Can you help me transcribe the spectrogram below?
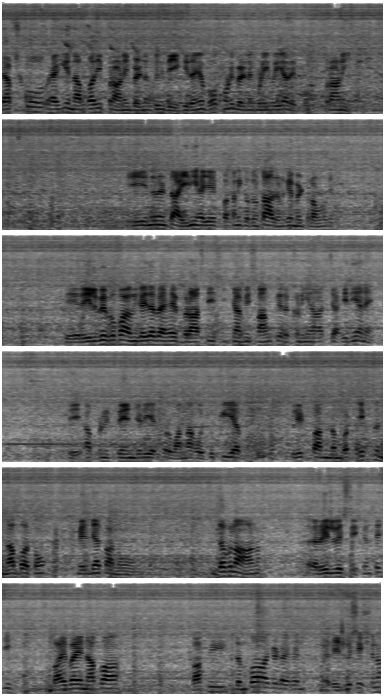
ਡੈਪਸਕੋ ਹੈਗੀ ਹੈ ਨਾਭਾ ਦੀ ਪੁਰਾਣੀ ਬਿਲਡਿੰਗ, ਤੁਸੀਂ ਦੇਖ ਹੀ ਰਹੇ ਹੋ, ਬਹੁਤ ਸੋਹਣੀ ਬਿਲਡਿੰਗ ਬਣੀ ਹੋਈ ਆ, ਦੇਖੋ, ਪੁਰਾਣੀ। ਇਹ ਇਹਨਾਂ ਨੇ ਢਾਈ ਨਹੀਂ, ਹਜੇ ਪਤਾ ਨਹੀਂ ਕਦੋਂ ਢਾਹ ਦੇਣਗੇ, ਮਿੰਟ ਲਾਉਣਗੇ। ਤੇ ਰੇਲਵੇ ਵਿਭਾਗ ਨੂੰ ਚਾਹੀਦਾ ਵੈਸੇ ਵਿਰਾਸਤੀ ਚੀਜ਼ਾਂ ਵੀ ਸਾਂਭ ਕੇ ਰੱਖਣੀਆਂ ਚਾਹੀਦੀਆਂ ਨੇ। ਤੇ ਆਪਣੀ ਟ੍ਰੇਨ ਜਿਹੜੀ ਇੱਥੋਂ ਰਵਾਨਾ ਹੋ ਚੁੱਕੀ ਆ, ਪਲੇਟਫਾਰਮ ਨੰਬਰ 1 ਨਾਭਾ ਤੋਂ ਮਿਲਦੇ ਆ ਤੁਹਾਨੂੰ ਦਬਲਾਨ ਰੇਲਵੇ ਸਟੇਸ਼ਨ ਤੇ ਜੀ। ਬਾਏ ਬਾਏ ਨਾਭਾ। ਕਾਫੀ ਲੰਬਾ ਜਿਹੜਾ ਹੈ ਰੇਲਵੇ ਸਟੇਸ਼ਨ ਆ।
